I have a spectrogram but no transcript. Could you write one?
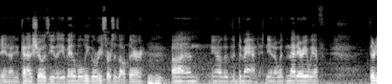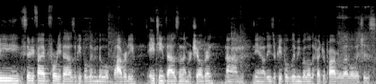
You know, it kind of shows you the available legal resources out there, Mm-hmm. uh, and you know the, the demand. You know, within that area, we have 30, 35 to 40,000 people living below poverty. 18,000 of them are children. Um, you know, these are people living below the federal poverty level, which is,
